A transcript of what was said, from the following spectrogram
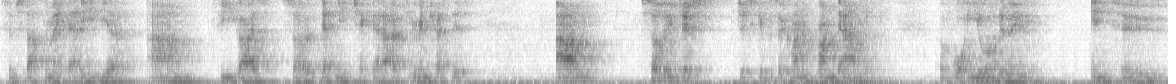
some stuff to make that easier um, for you guys. So definitely check that out if you're interested. Um, so Lou, just just give us a kind of rundown of, of what you're doing into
